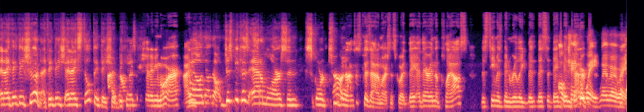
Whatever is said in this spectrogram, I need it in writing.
And I think they should. I think they should, and I still think they should because they should anymore. I well, no, no, just because Adam Larsson scored two no, goals. not just because Adam Larsson scored. They they're in the playoffs. This team has been really this. They've okay, been better. But wait, wait, wait, wait.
